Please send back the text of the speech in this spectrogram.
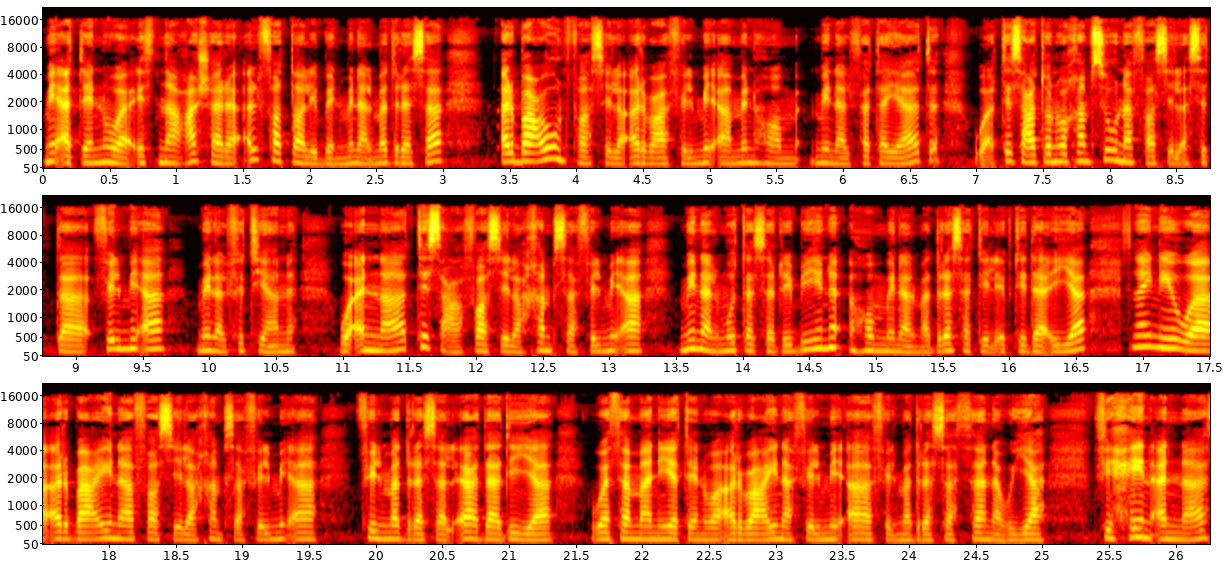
112 ألف طالب من المدرسة 40.4% منهم من الفتيات و59.6% من الفتيان وأن 9.5% من المتسربين هم من المدرسة الابتدائية 42.5% في المدرسة الإعدادية و48% في المدرسة الثانوية في حين أن 48.3%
